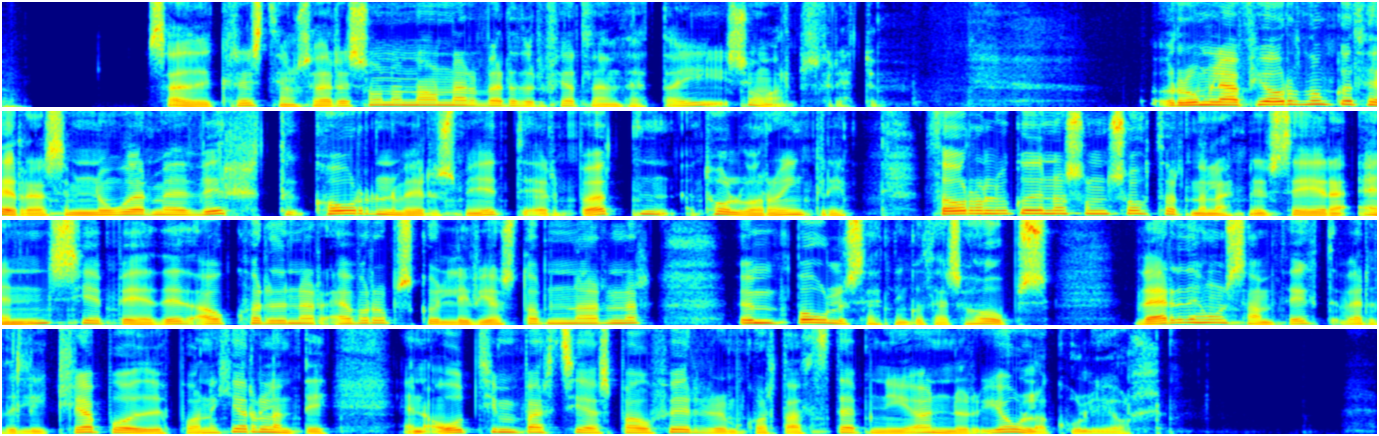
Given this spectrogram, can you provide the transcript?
Saði Kristján Sverrisson og nánar verður fjallaðum þetta í sjónvarpsfréttum. Rúmlega fjórðungu þeirra sem nú er með virt kórnverusmitt er börn 12 ára og yngri. Þórólfi Guðnarsson sótvarnalagnir segir að enn sé beðið ákvarðunar Evrópsku livjastofnunarinnar um bólusetningu þessa hóps. Verði hún samþygt verði líklega bóðið upp á hana hér á landi en ótímbært sé að spá fyrir um hvort allt stefni í önnur jólakúlijól.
